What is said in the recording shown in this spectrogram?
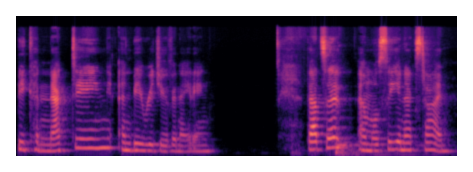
be connecting, and be rejuvenating. That's it, and we'll see you next time.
